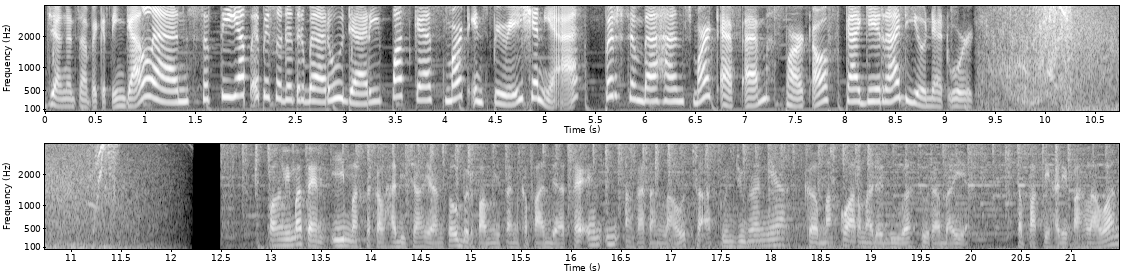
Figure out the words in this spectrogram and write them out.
Jangan sampai ketinggalan setiap episode terbaru dari podcast Smart Inspiration ya. Persembahan Smart FM, part of KG Radio Network. Panglima TNI Marsikal Hadi Cahyanto berpamitan kepada TNI Angkatan Laut saat kunjungannya ke Mako Armada 2 Surabaya tepat di Hari Pahlawan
